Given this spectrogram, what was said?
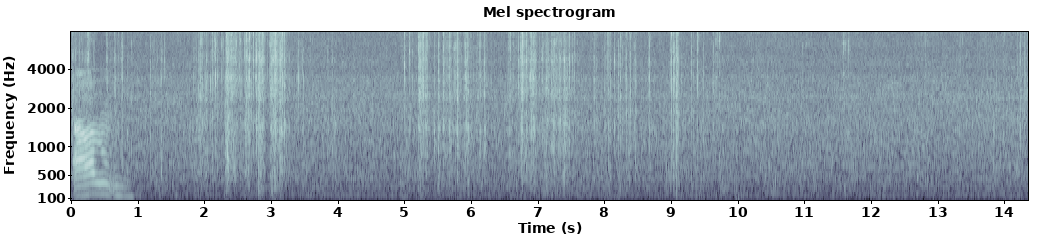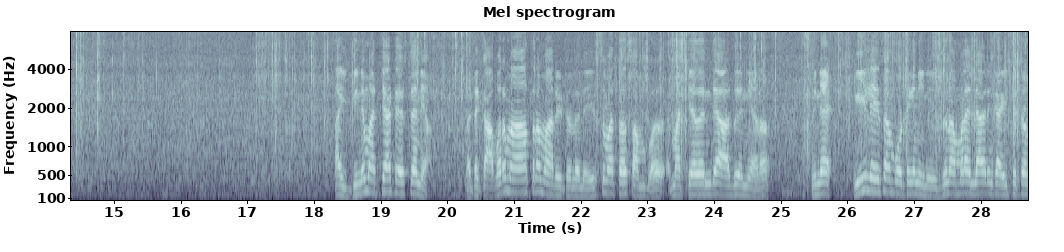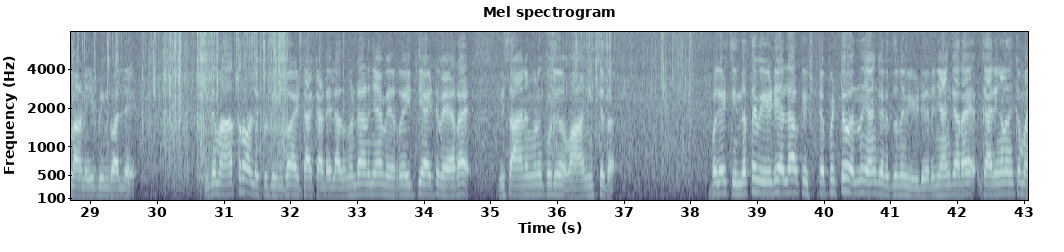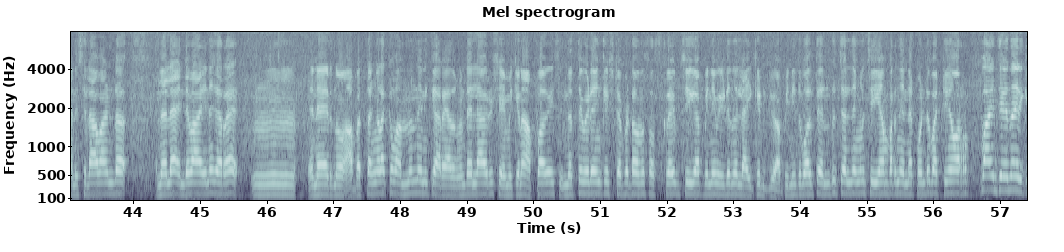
ആ. ആ ഇതിന് മറ്റേ ആ ടേസ്റ്റ് തന്നെയാണ് മറ്റേ കവർ മാത്രം മാറിയിട്ടുള്ളൂ. ലേസ് മറ്റേ സംഭവം മറ്റേതിന്റെ അത് തന്നെയാണ്. പിന്നെ ഈ ലേസ് ഞാൻ ഇനി ഇത് നമ്മളെല്ലാവരും കഴിച്ചിട്ടുള്ളതാണ് ഈ ബിങ്കോ അല്ലേ? ഇത് മാത്രമല്ല ഇപ്പോൾ ബിങ്കോ ആയിട്ട് ആ കടയിൽ. അതുകൊണ്ടാണ് ഞാൻ വെറൈറ്റി ആയിട്ട് വേറെ ഈ സാധനങ്ങളും കൂടി വാങ്ങിച്ചത്. അപ്പോൾ കഴിച്ച് ഇന്നത്തെ വീഡിയോ എല്ലാവർക്കും ഇഷ്ടപ്പെട്ടു എന്ന് ഞാൻ കരുതുന്ന വീഡിയോയിൽ ഞാൻ കുറേ കാര്യങ്ങൾ നിങ്ങൾക്ക് മനസ്സിലാവാണ്ട് എന്നല്ല എന്റെ വായന കുറേ എന്നായിരുന്നു അബദ്ധങ്ങളൊക്കെ വന്നെന്ന് എനിക്കറിയാം. അതുകൊണ്ട് എല്ലാവരും ക്ഷമിക്കണം. അപ്പോൾ കഴിച്ച് ഇന്നത്തെ വീഡിയോ എനിക്ക് ഇഷ്ടപ്പെട്ട ഒന്ന് സബ്സ്ക്രൈബ് ചെയ്യുക പിന്നെ വീഡിയോ ഒന്ന് ലൈക്ക് അടിക്കുക പിന്നെ ഇതുപോലത്തെ എന്ത് ചലനങ്ങൾ ചെയ്യാൻ പറഞ്ഞ് എന്നെ കൊണ്ട് പറ്റിയ ഉറപ്പായും ചെയ്യുന്നതായിരിക്കും.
